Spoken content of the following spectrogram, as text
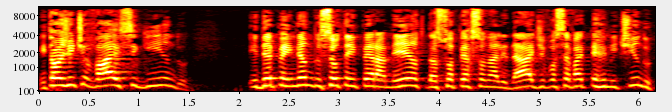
Então a gente vai seguindo, e dependendo do seu temperamento, da sua personalidade, você vai permitindo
